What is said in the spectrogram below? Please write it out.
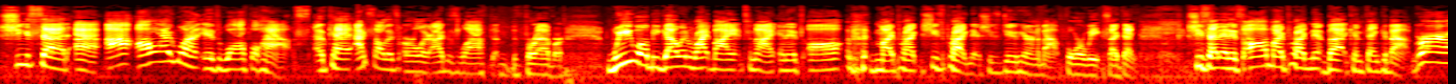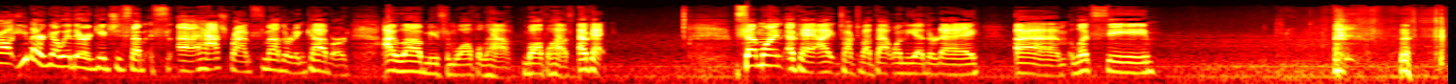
She said, uh, I, all I want is Waffle House. Okay, I saw this earlier. I just laughed forever. We will be going right by it tonight, and it's all my preg. She's pregnant. She's due here in about four weeks, I think. She said, and it's all my pregnant butt can think about. Girl, you better go in there and get you some uh, hash browns smothered and covered. I love me some Waffle House. Waffle House. Okay. Someone. Okay, I talked about that one the other day. Um, let's see.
